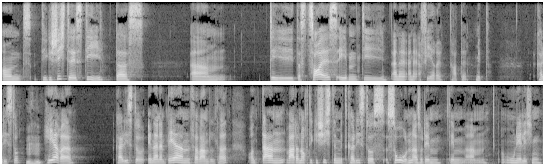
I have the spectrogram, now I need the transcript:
und die Geschichte ist die, dass ähm, die, dass Zeus eben die eine eine Affäre hatte mit Callisto. Hera Callisto in einen Bären verwandelt hat. Und dann war da noch die Geschichte mit Callistos Sohn, also dem, dem ähm, unehelichen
